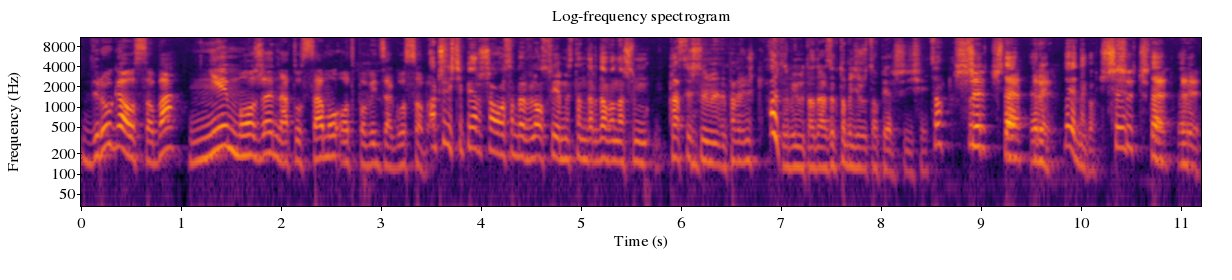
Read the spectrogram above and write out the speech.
druga osoba nie może na tą samą odpowiedź zagłosować. Oczywiście pierwszą osobę wylosujemy standardowo naszym klasycznym papierniczkiem. Ale zrobimy to od razu. Kto będzie rzucał pierwszy dzisiaj, co? Trzy, cztery. Do jednego. Trzy, cztery.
